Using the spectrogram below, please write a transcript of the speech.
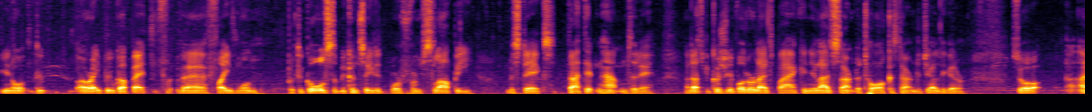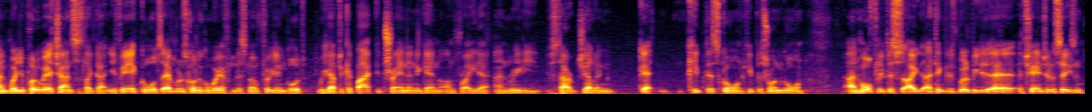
you know, the, all right, we've got back uh, five uh, one, but the goals that we conceded were from sloppy mistakes. That didn't happen today, and that's because you have other lads back and your lads starting to talk and starting to gel together. So, and when you put away chances like that, you have eight goals. Everyone's going to go away from this now feeling good. We have to get back to training again on Friday and really start gelling. Get keep this going, keep this run going, and hopefully this. I, I think this will be a, a change in the season.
